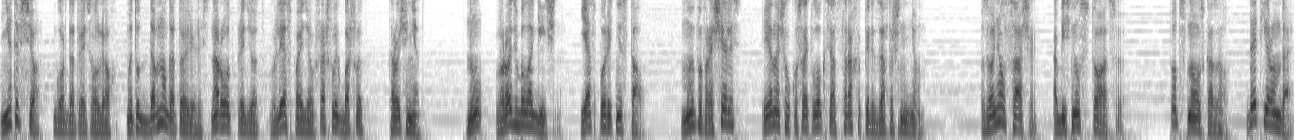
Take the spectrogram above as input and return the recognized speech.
«Нет и все», — гордо ответил Лех. «Мы тут давно готовились. Народ придет. В лес пойдем. Шашлык-башлык. Короче, нет». Ну, вроде бы логично. Я спорить не стал. Мы попрощались, и я начал кусать локти от страха перед завтрашним днем. Позвонил Саше, Объяснил ситуацию. Тот снова сказал, да это ерунда.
